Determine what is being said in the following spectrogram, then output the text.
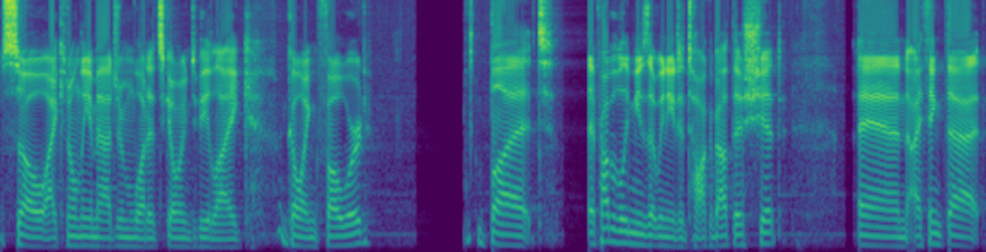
so I can only imagine what it's going to be like going forward. But it probably means that we need to talk about this shit. And I think that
